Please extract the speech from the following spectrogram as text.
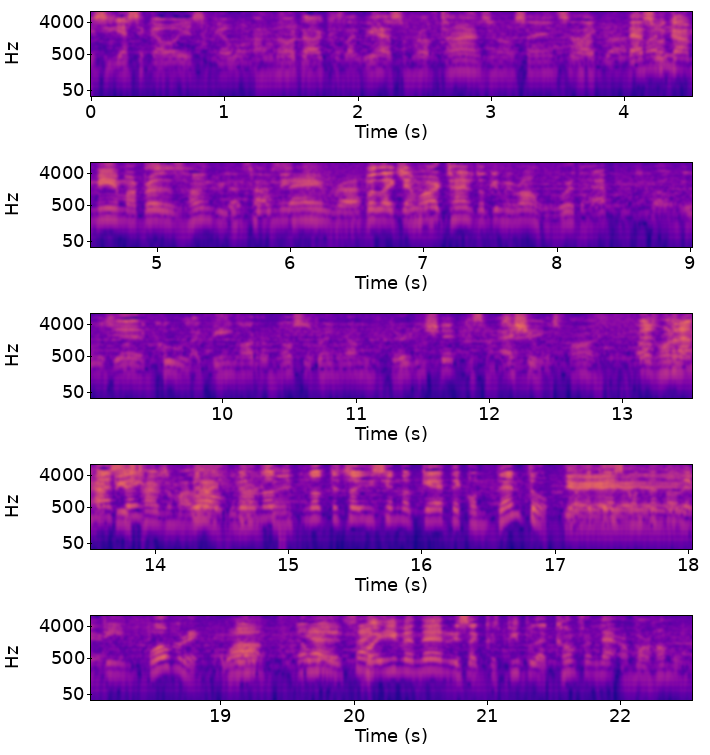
You know what I mean? Y si ya se acabó, ya se acabó. I don't know, dog, because like we had some rough times, you know what I'm saying? So like bro. that's Money- what got me and my brothers hungry. That's you what I'm me? saying, bro. But like them hard times, don't get me wrong, we were the happiest, bro. It was Yeah. fucking cool. Like being all roñosos running around in the dirt and shit. That's what I'm That shit was fun. That was one But of I'm the not happiest saying- times of my pero, life. You know what no, I'm te, saying? no te estoy diciendo quédate contento. Yeah, no te yeah, quedes yeah, contento yeah, de yeah. being pobre. Well, Don't- don't yeah, be- like but even then, it's like because people that come from that are more humble when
